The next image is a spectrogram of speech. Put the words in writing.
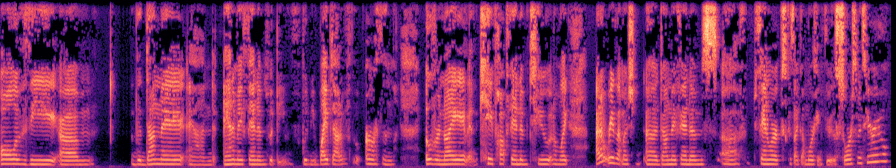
all of the um, the danmei and anime fandoms would be would be wiped out of the earth and overnight and K-pop fandom too. And I'm like, I don't read that much uh, danmei fandoms, uh, fan works because like I'm working through the source material,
